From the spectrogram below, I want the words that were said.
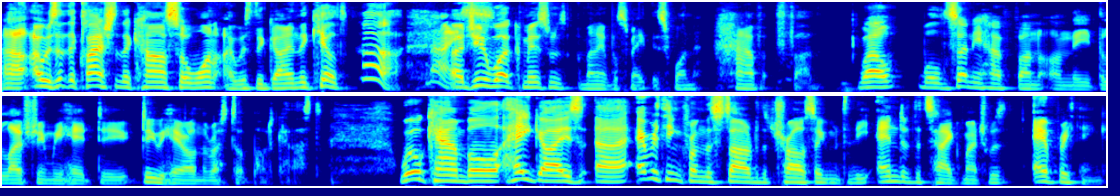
Uh, I was at the Clash of the Castle one. I was the guy in the kilt. Ah. Nice. Uh, due to work commitments, I'm unable to make this one. Have fun. Well, we'll certainly have fun on the, the live stream we here do, do here on the Rest Up podcast. Will Campbell, hey guys, uh, everything from the start of the trial segment to the end of the tag match was everything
